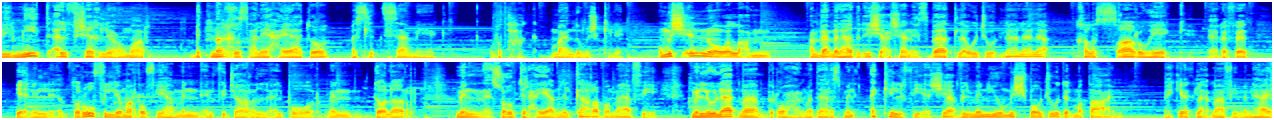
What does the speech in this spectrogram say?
بمئة ألف شغلة عمر بتنغص عليه حياته بس الابتسامة هيك وبضحك وما عنده مشكلة. ومش إنه والله عم عم بعمل هذا الإشي عشان إثبات لوجود لا لا لا خلص صاروا هيك عرفت؟ يعني ال- الظروف اللي مروا فيها من انفجار ال- البور من دولار من صعوبة الحياة من الكهرباء ما في من الأولاد ما بيروحوا على المدارس من أكل في أشياء بالمنيو مش موجودة بمطاعم. بحكي لك لا ما في من هاي.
